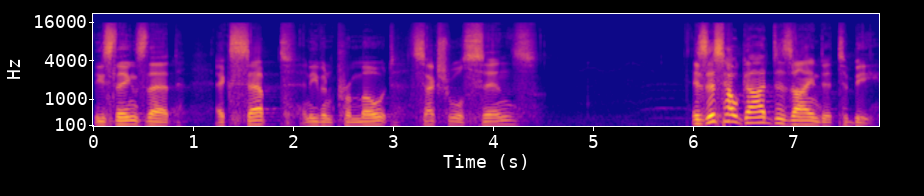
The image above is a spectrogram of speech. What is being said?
these things that accept and even promote sexual sins? Is this how God designed it to be?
